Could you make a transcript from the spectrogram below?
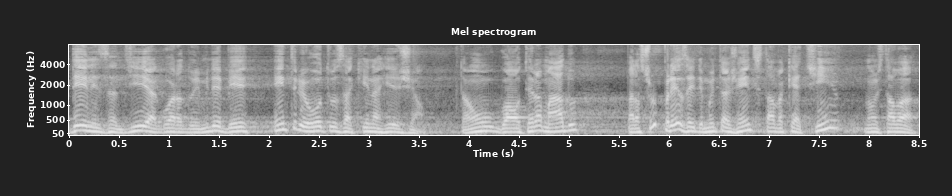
Denis Andia, agora do MDB, entre outros aqui na região. Então, o Walter Amado, para surpresa aí de muita gente, estava quietinho, não estava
